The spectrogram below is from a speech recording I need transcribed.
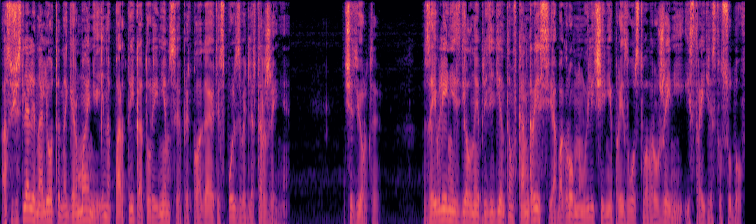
осуществляли налеты на Германию и на порты, которые немцы предполагают использовать для вторжения. Четвертое. Заявление, сделанное президентом в Конгрессе об огромном увеличении производства вооружений и строительства судов,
